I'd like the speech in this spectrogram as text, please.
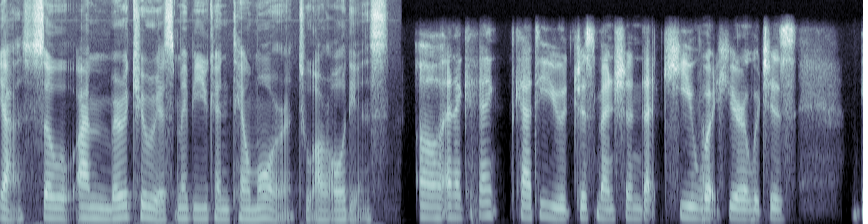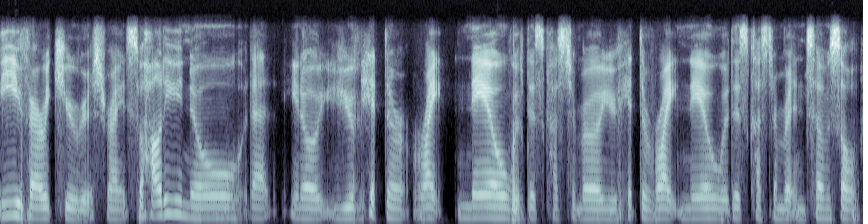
yeah, so I'm very curious. Maybe you can tell more to our audience. Oh, and I think, Cathy, you just mentioned that keyword here, which is be very curious, right? So how do you know that you know you've hit the right nail with this customer? You hit the right nail with this customer in terms of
